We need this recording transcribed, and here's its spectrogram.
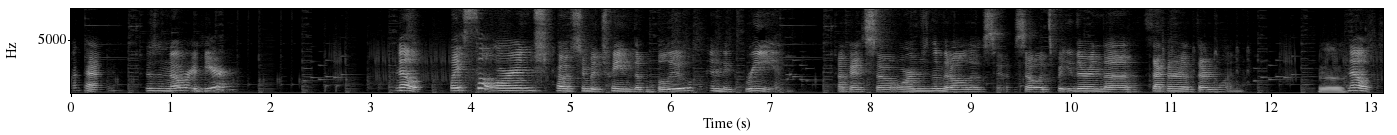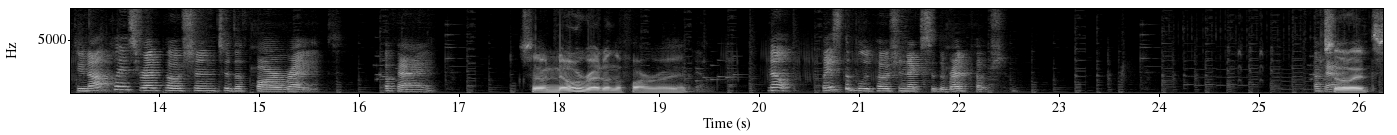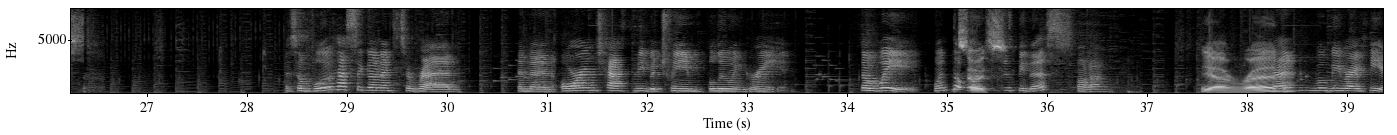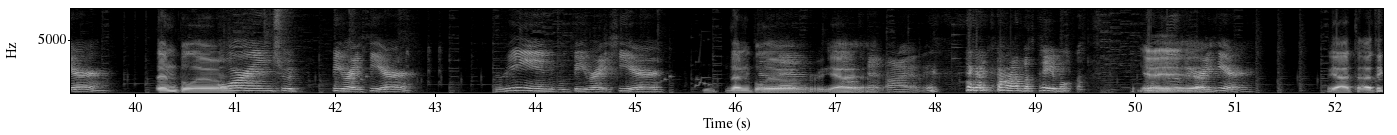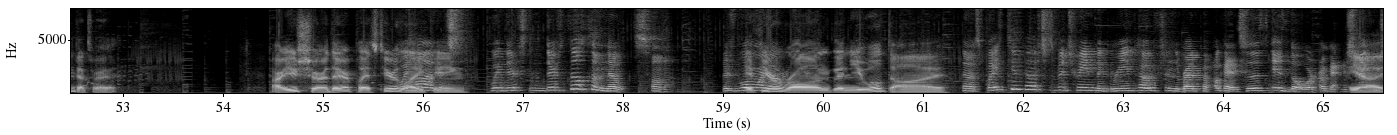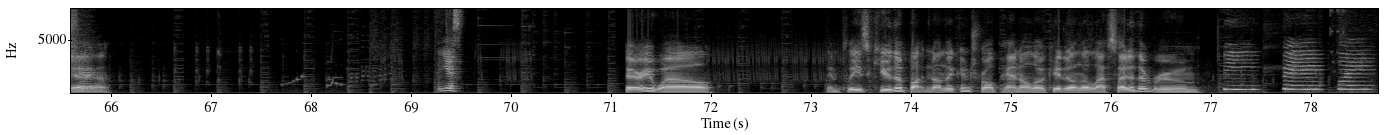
Okay. There's a note right here. No, place the orange potion between the blue and the green. Okay, so orange in the middle of those two. So it's either in the second or the third one. Yeah. No, do not place red potion to the far right. Okay. So no red on the far right. No, place the blue potion next to the red potion. Okay. So it's So blue has to go next to red, and then orange has to be between blue and green. So wait, wouldn't the So orange it's- just be this? Hold on. yeah, red, Red will be right here. then blue, Orange would be right here. Green would be right here. then blue. then- yeah, oh, okay. I gotta- come around the table. Yeah, blue yeah, be yeah. right here. Yeah, I, th- I think that's right. Are you sure they are placed to your Wait, liking? there's, wait, there's there's still some notes. Hold on. There's one If you're note. wrong, then you will die. No, it's place two potions between the green potion and the red potion. Okay, so this is the order. Okay, just Yeah, yeah, sure. yeah. Yes, Very well. Then please cue the button on the control panel located on the left side of the room. beep, beep, beep.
